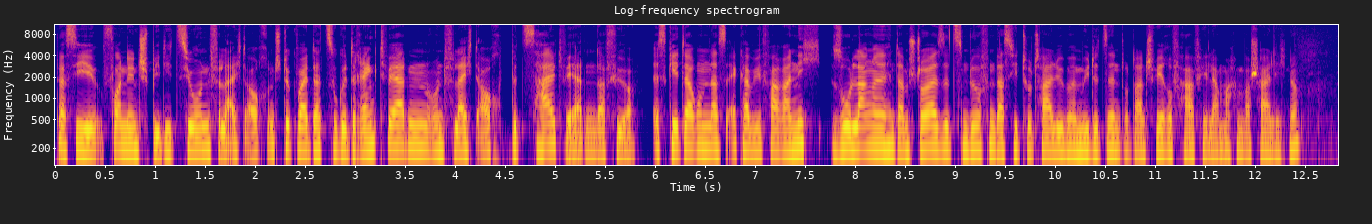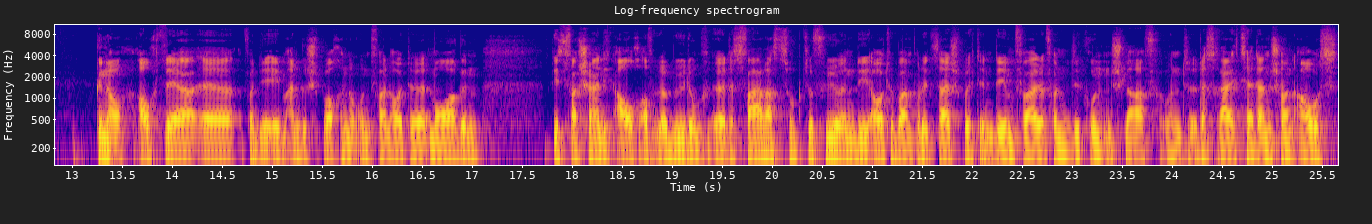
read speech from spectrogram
dass sie von den Speditionen vielleicht auch ein Stück weit dazu gedrängt werden und vielleicht auch bezahlt werden dafür. Es geht darum, dass Lkw-Fahrer nicht so lange hinterm Steuer sitzen dürfen, dass sie total übermüdet sind und dann schwere Fahrfehler machen, wahrscheinlich, ne? Genau, auch der äh, von dir eben angesprochene Unfall heute Morgen ist wahrscheinlich auch auf Übermüdung äh, des Fahrers zurückzuführen. Die Autobahnpolizei spricht in dem Fall von Sekundenschlaf. Und äh, das reicht ja dann schon aus,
